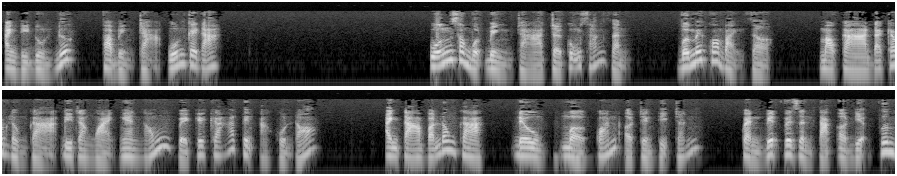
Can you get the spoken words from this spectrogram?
anh đi đun nước, pha bình trà uống cái đã. Uống xong một bình trà trời cũng sáng dần. Với mấy qua 7 giờ, Mao Cà đã kéo lồng gà đi ra ngoài nghe ngóng về cái gá tên A Khôn đó. Anh ta và nông gà đều mở quán ở trên thị trấn, quen biết với dân tạc ở địa phương,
